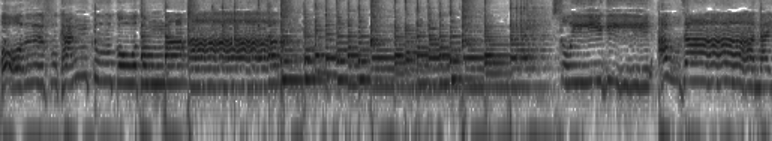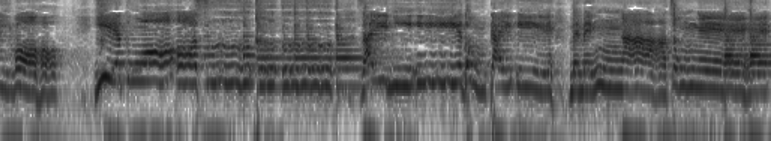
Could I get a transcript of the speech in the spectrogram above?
我夫看哥哥懂啊，所以的傲家难忘。也多事，在你东街门门啊中哎，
